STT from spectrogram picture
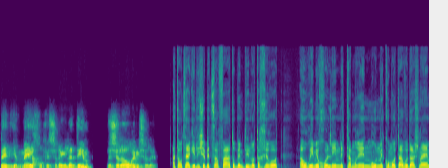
בין ימי החופש של הילדים ושל ההורים שלהם. אתה רוצה להגיד לי שבצרפת או במדינות אחרות ההורים יכולים לתמרן מול מקומות העבודה שלהם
